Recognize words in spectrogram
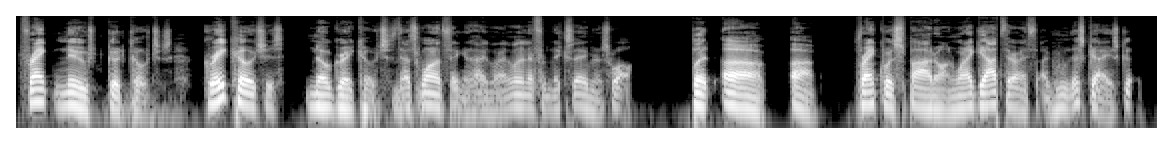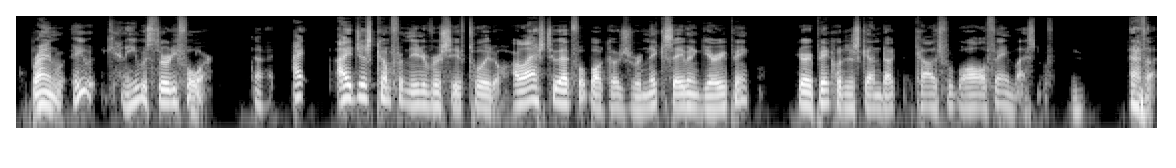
Frank knew good coaches. Great coaches, no great coaches. That's one of the things I learned. I learned that from Nick Saban as well. But uh, uh, Frank was spot on. When I got there, I thought, "Ooh, this guy is good." Brian, he, again, he was 34. Uh, I I just come from the University of Toledo. Our last two head football coaches were Nick Saban and Gary Pink. Gary Pinkel just got inducted to College Football Hall of Fame last November. And I thought,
